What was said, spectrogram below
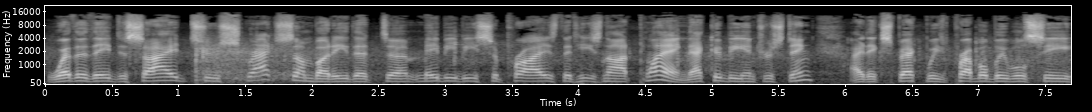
whether they decide to scratch somebody that uh, maybe be surprised that he's not playing. That could be interesting. I'd expect we probably will see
